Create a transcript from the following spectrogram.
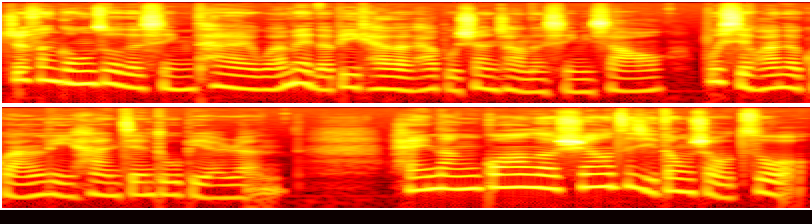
这份工作的形态完美的避开了他不擅长的行销、不喜欢的管理和监督别人，还囊括了需要自己动手做。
